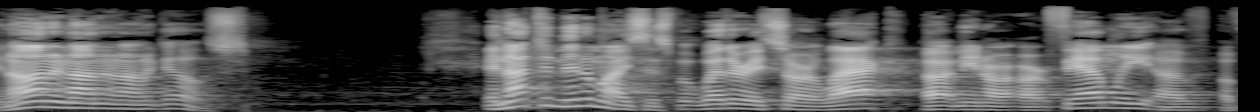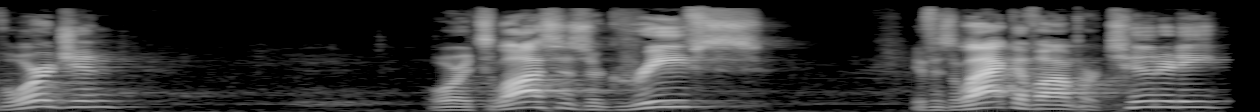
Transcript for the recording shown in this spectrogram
And on and on and on it goes. And not to minimize this, but whether it's our lack, uh, I mean, our, our family of, of origin, or it's losses or griefs, if it's lack of opportunity,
